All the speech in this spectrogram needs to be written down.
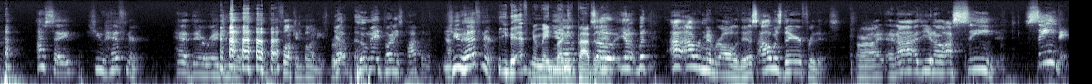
I say Hugh Hefner had the original fucking bunnies, bro. Yep. Who made bunnies popular? No. Hugh Hefner. You have never made You bunnies know, popular. So you know, but I, I remember all of this. I was there for this. All right, and I, you know, I seen it, seen it.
